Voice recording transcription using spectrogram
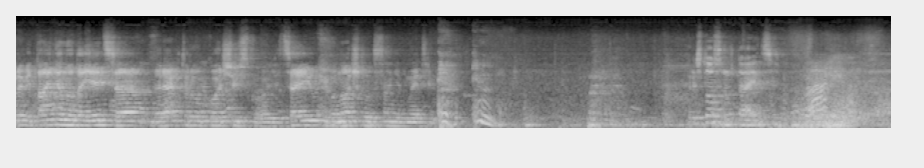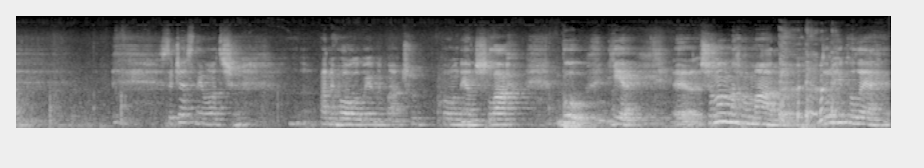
Привітання надається директору Кочівського ліцею Іваночку Оксані Дмитрівні. Христос рождається. Всечесний отче, пане голово, я не бачу, повний аншлаг. Був, є. Е, Шановна громада, дорогі колеги,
